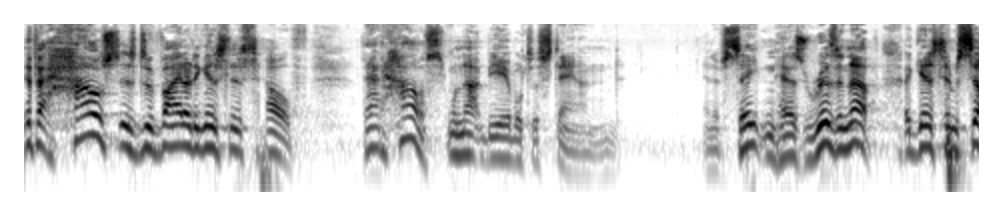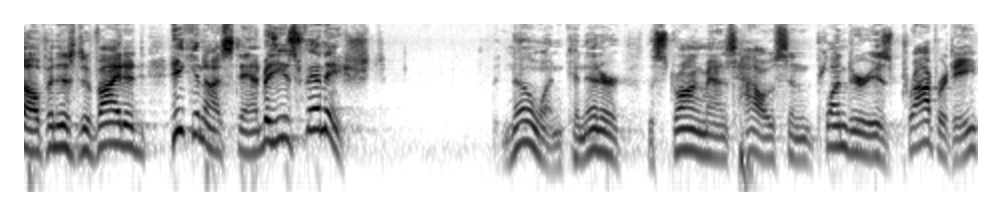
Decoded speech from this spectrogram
if a house is divided against itself, that house will not be able to stand. And if Satan has risen up against himself and is divided, he cannot stand, but he is finished. But no one can enter the strong man's house and plunder his property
